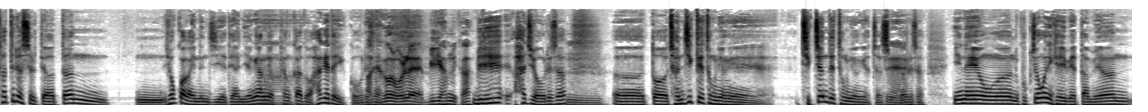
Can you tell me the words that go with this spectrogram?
터뜨렸을 때 어떤 음, 효과가 있는지에 대한 영향력 아. 평가도 하게 돼 있고 아, 그래서 그걸 원래 미리 합니까? 미리 해- 하죠. 그래서 음. 어, 또 전직 대통령의 직전 대통령이었지 않습니까? 네. 그래서 이 내용은 국정원이 개입했다면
